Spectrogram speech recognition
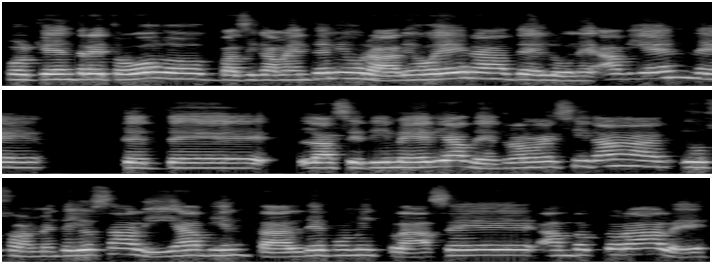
porque entre todo, básicamente mi horario era de lunes a viernes desde las siete y media dentro de la universidad y usualmente yo salía bien tarde por mis clases doctorales.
